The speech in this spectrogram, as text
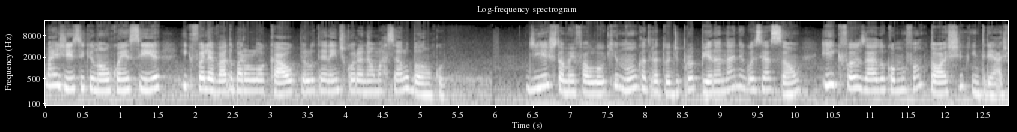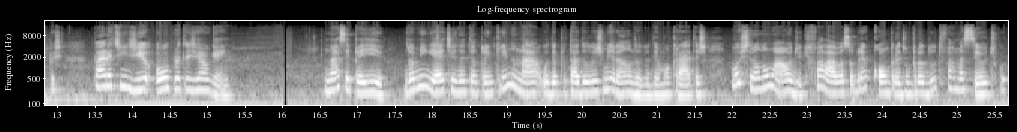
mas disse que não o conhecia e que foi levado para o local pelo tenente-coronel Marcelo Blanco. Dias também falou que nunca tratou de propina na negociação e que foi usado como fantoche, entre aspas, para atingir ou proteger alguém. Na CPI, Dominguete ainda tentou incriminar o deputado Luiz Miranda, do Democratas, mostrando um áudio que falava sobre a compra de um produto farmacêutico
